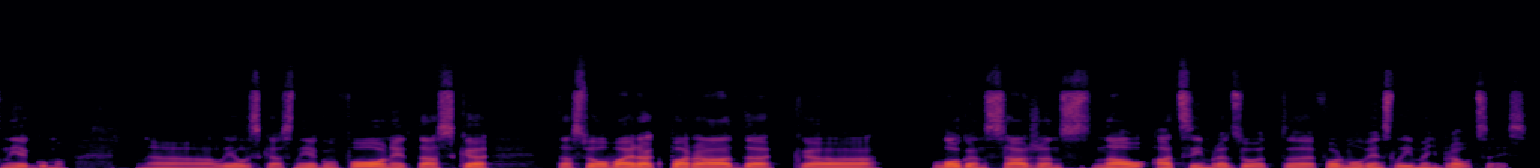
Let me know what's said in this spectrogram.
snieguma, uh, lieliskā snieguma fona, ir tas, ka tas vēl vairāk parāda, ka Logans Sāržants nav acīm redzot uh, Formule 1 līmeņa braucējs.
